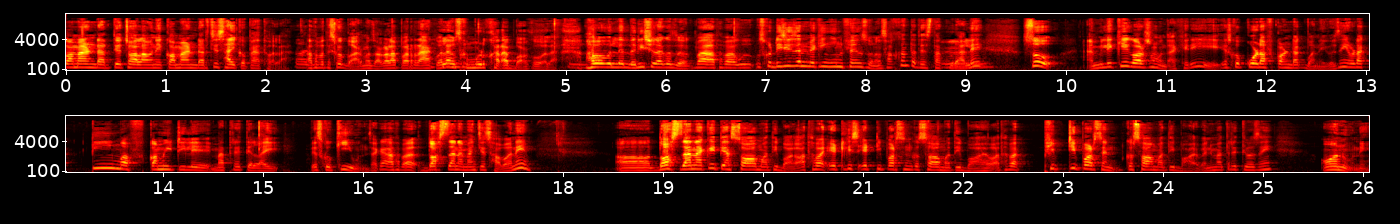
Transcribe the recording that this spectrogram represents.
कमान्डर त्यो चलाउने कमान्डर चाहिँ साइकोप्याथ होला। अथवा त्यसको घरमा झगडा परेर आएको होला उसको मुड खराब भएको होला। अब उसले रिस उठाएको झोकमा अथवा उसको डिसिजन मेकिङ इन्फ्लुएन्स हुनसक्छ नि त त्यस्ता कुराले। सो हामीले के गर्छौँ भन्दाखेरि यसको कोड अफ कन्डक्ट भनेको चाहिँ एउटा टिम अफ कमिटीले मात्रै त्यसलाई त्यसको के हुन्छ क्या? अथवा दसजना मान्छे छ भने दसजनाकै त्यहाँ सहमति भयो अथवा एटलिस्ट एट्टी पर्सेन्टको सहमति भयो अथवा फिफ्टी पर्सेन्टको सहमति भयो भने मात्रै त्यो चाहिँ अन हुने।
